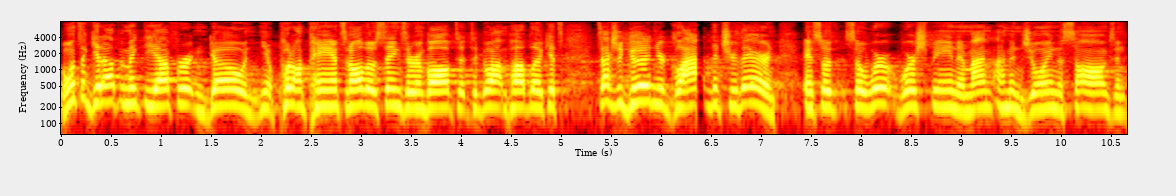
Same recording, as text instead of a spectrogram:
But once I get up and make the effort and go and you know, put on pants and all those things that are involved to, to go out in public, it's, it's actually good and you're glad that you're there. And, and so, so we're worshiping and I'm, I'm enjoying the songs and,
